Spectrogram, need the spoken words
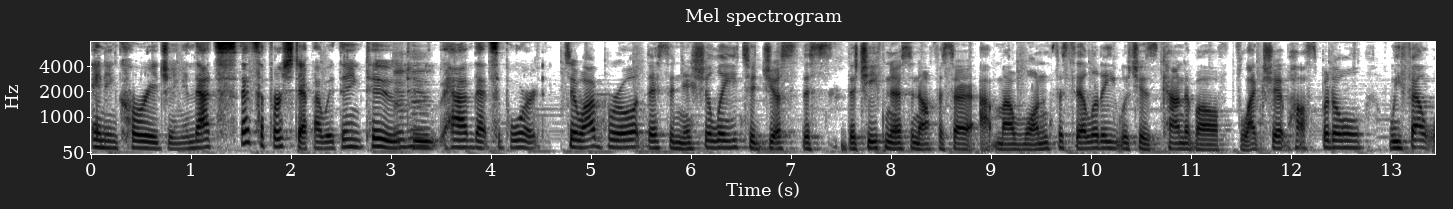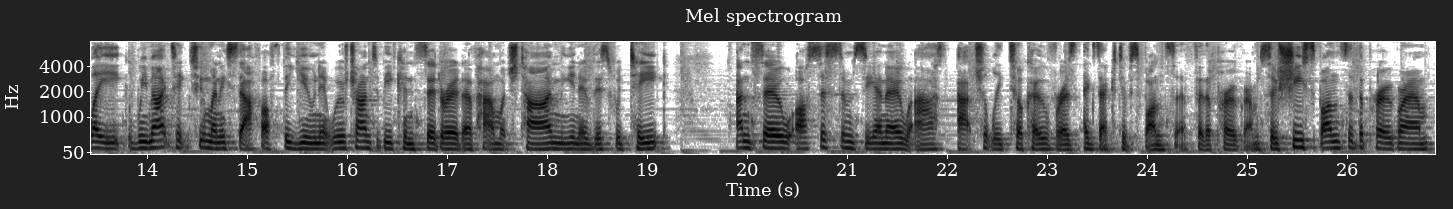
and encouraging, and that's that's the first step I would think too mm-hmm. to have that support. So I brought this initially to just this, the chief nursing officer at my one facility, which is kind of our flagship hospital. We felt like we might take too many staff off the unit. We were trying to be considerate of how much time you know this would take. And so our system CNO actually took over as executive sponsor for the program. So she sponsored the program.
